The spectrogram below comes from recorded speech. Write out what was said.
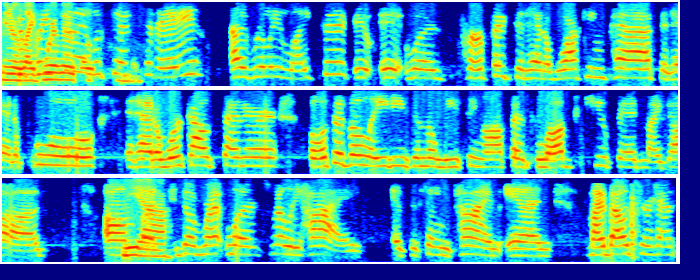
You know, the like place where that they're I looked at today, I really liked it. It it was perfect. It had a walking path. It had a pool. It had a workout center. Both of the ladies in the leasing office loved Cupid, my dog. Um, Yeah. But the rent was really high at the same time, and my voucher has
